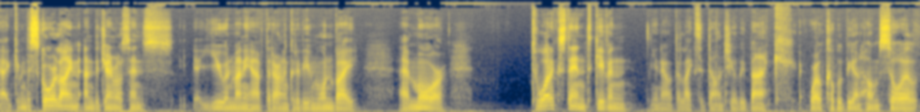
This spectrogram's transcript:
uh, given the scoreline and the general sense you and many have that Ireland could have even won by uh, more. To what extent, given you know the likes of Don, she'll be back, World Cup will be on home soil,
